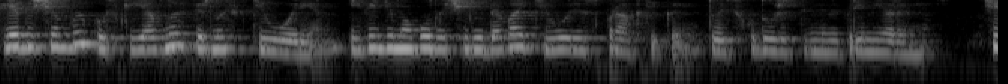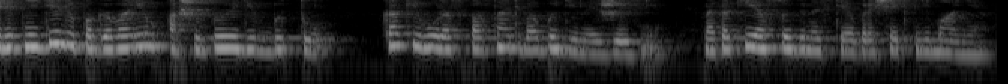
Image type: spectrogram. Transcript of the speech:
В следующем выпуске я вновь вернусь к теории и, видимо, буду чередовать теорию с практикой, то есть художественными примерами. Через неделю поговорим о шизоиде в быту, как его распознать в обыденной жизни, на какие особенности обращать внимание.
